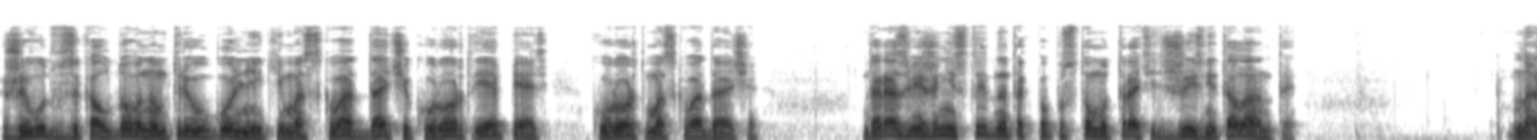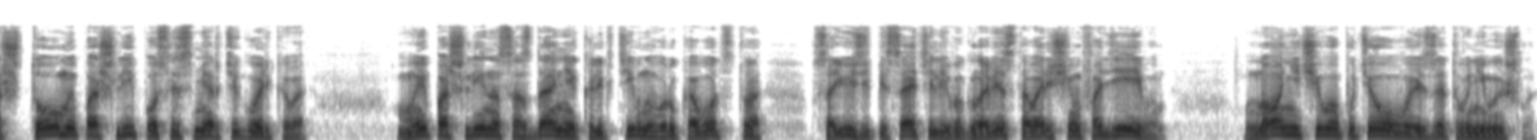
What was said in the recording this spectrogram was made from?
живут в заколдованном треугольнике Москва-дача, курорт и опять курорт Москва-дача. Да разве же не стыдно так по-пустому тратить жизнь и таланты? На что мы пошли после смерти Горького? Мы пошли на создание коллективного руководства в Союзе писателей во главе с товарищем Фадеевым, но ничего путевого из этого не вышло.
